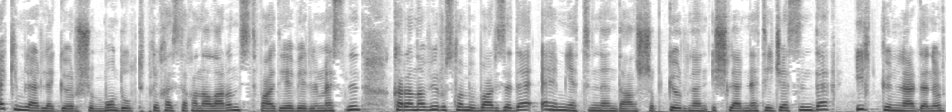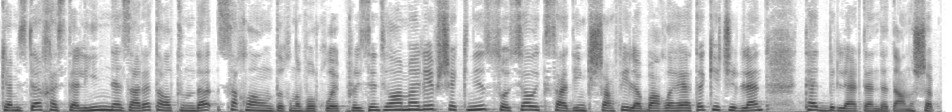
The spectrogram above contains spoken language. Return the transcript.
həkimlərlə görüşüb. Modul tipli xəstəxanaların istifadəyə verilməsinin koronavirusla mübarizədə əhəmiyyətindən danışıb. Görülən işlər nəticəsində ilk günlərdən ölkəmizdə xəstəliyin nəzarət altında saxlanıldığını vurğulayıb. Prezident İlham Əliyev Şəkinin sosial-iqtisadi inkişafı ilə bağlı həyata keçirilən tədbirlərdən də danışıb.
